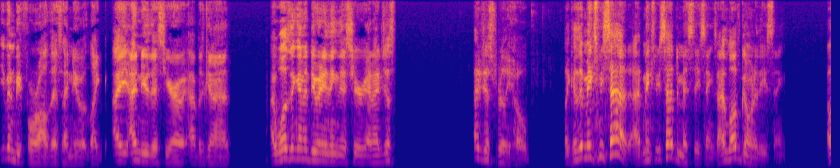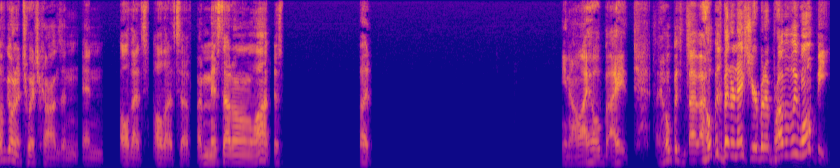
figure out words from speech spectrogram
even before all this i knew like i i knew this year i was gonna i wasn't gonna do anything this year and i just i just really hope like because it makes me sad. It makes me sad to miss these things. I love going to these things. I love going to twitch cons and and all that all that stuff. I missed out on a lot just but you know i hope i i hope it's i hope it's better next year but it probably won't be.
